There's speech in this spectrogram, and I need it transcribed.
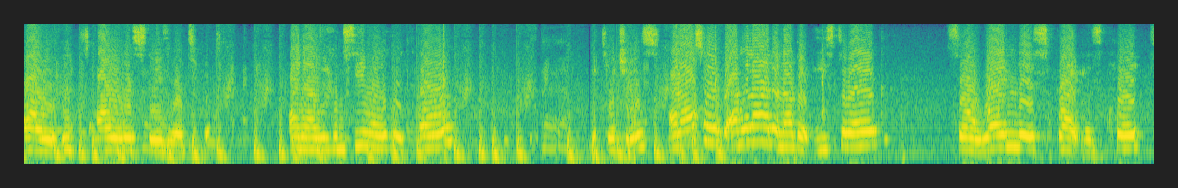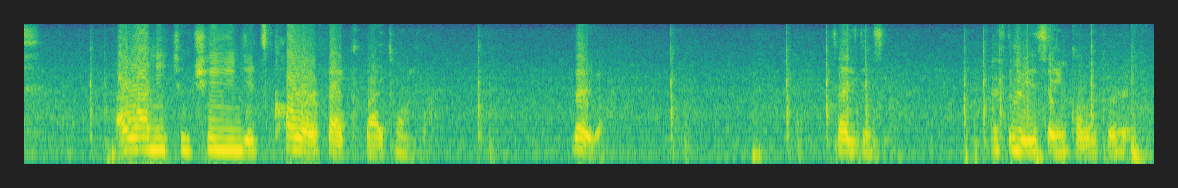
always, it's always stays where it's supposed And as you can see when we O, it switches. And also, I'm gonna add another Easter egg. So when this sprite is clicked, I want it to change its color effect by 25. There we go. So as you can see, it's going to be the same color for her.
